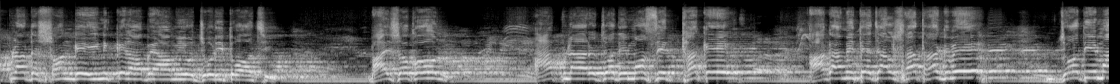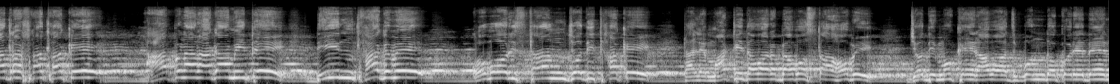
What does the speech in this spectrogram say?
আপনাদের সঙ্গে ইনকেলাবে আমিও জড়িত আছি। ভাই সকল, আপনার যদি মসজিদ থাকে, আগামীতে জালসা থাকবে। যদি মাদ্রাসা থাকে, আপনার আগামীতে দিন থাকবে। কবরস্থান যদি থাকে, তাহলে মাটি দেওয়ার ব্যবস্থা হবে। যদি মুখের আওয়াজ বন্ধ করে দেন,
